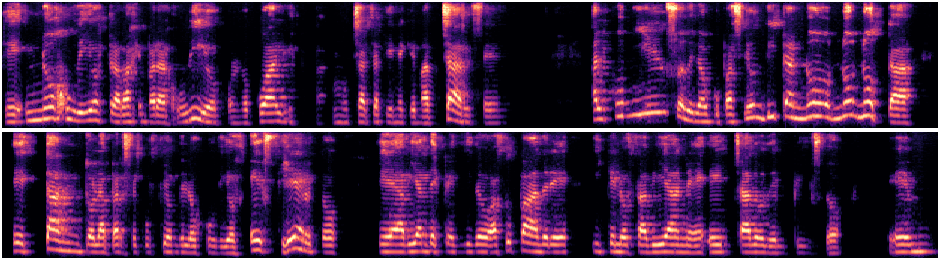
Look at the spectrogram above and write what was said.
que no judíos trabajen para judíos, con lo cual esta muchacha tiene que marcharse. Al comienzo de la ocupación, Dita no, no nota eh, tanto la persecución de los judíos. Es cierto que habían despedido a su padre y que los habían eh, echado del piso. Em,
